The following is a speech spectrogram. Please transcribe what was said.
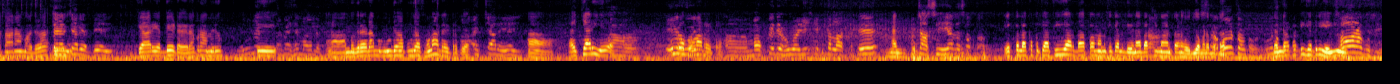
17 ਮਾਡਲ ਆ। ਟਾਇਰ ਚਾਰੇ ਅੱਧੇ ਆ ਜੀ। ਚਾਰੇ ਅੱਧੇ ਟਾਇਰ ਆ ਭਰਾ ਮੇਰੇ। ਤੇ 70 ਪੈਸੇ ਮੰਗ ਲੈਂਦੇ ਹਾਂ ਮਗਰਾੜਾ ਮਗਰੂੜਾ ਪੂਰਾ ਸੋਹਣਾ ਟਰੈਕਟਰ ਪਿਆ। ਐਚ ਆਰ ਹੈ ਜੀ। ਹਾਂ ਐਚ ਆਰ ਹੀ ਆ। ਹਾਂ। ਪੂਰਾ ਹੋਊਗਾ ਸੋਹਣਾ ਜੀ- ਟਰੈਕਟਰ। ਹਾਂ। ਮੌਕੇ ਤੇ ਹੋਊਗਾ ਜੀ 1 ਲੱਖ ਤੇ ਹਾਂਜੀ। 85000 ਦਾ ਸੌਦਾ। 1 ਲੱਖ 85000 ਦਾ ਆਪਾਂ ਮੰਨ ਕੇ ਚੱਲ ਦੇਣਾ ਬਾਕੀ ਮਾਨ ਤਾਨ ਹੋ ਜੂਗਾ ਮਾੜਾ ਮੋਟਾ। ਸਮਾਨ ਤਾਂ ਹੋਊਗਾ। ਡੰਡਾ ਫੱਟੀ ਛਤਰੀ ਹੈਗੀ ਹੈ। ਸਾਰਾ ਕੁਝ ਜੀ।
